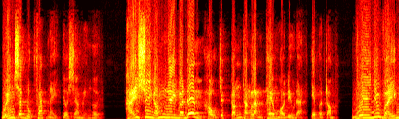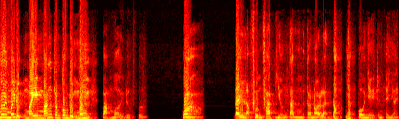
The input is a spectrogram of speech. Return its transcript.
Quyển sách luật pháp này chớ xa miệng người. Hãy suy ngẫm ngày và đêm, Hầu chất cẩn thận làm theo mọi điều đã chép ở trong. Vì như vậy, ngươi mới được may mắn trong con đường mình Và mới được phước. Wow, Đây là phương pháp dưỡng tâm Tôi nói là độc nhất vô nhị trên thế giới.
